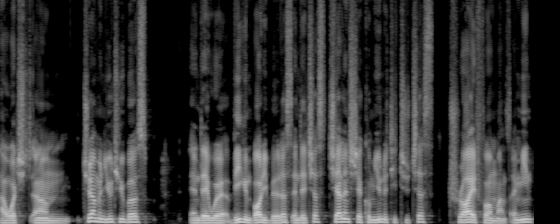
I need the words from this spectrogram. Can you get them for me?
I watched um, German YouTubers and they were vegan bodybuilders and they just challenged their community to just try it for a month. I mean,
